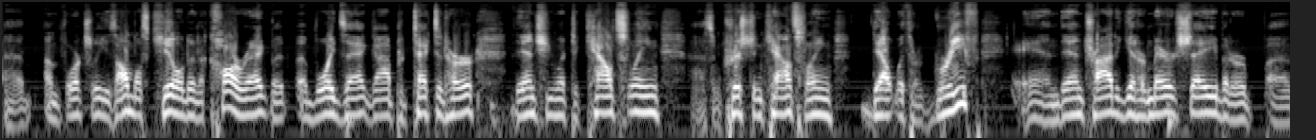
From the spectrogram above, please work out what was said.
uh, unfortunately is almost killed in a car wreck, but avoids that. God protected her. Then she went to counseling, uh, some Christian counseling, dealt with her grief, and then tried to get her marriage saved, but her uh,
